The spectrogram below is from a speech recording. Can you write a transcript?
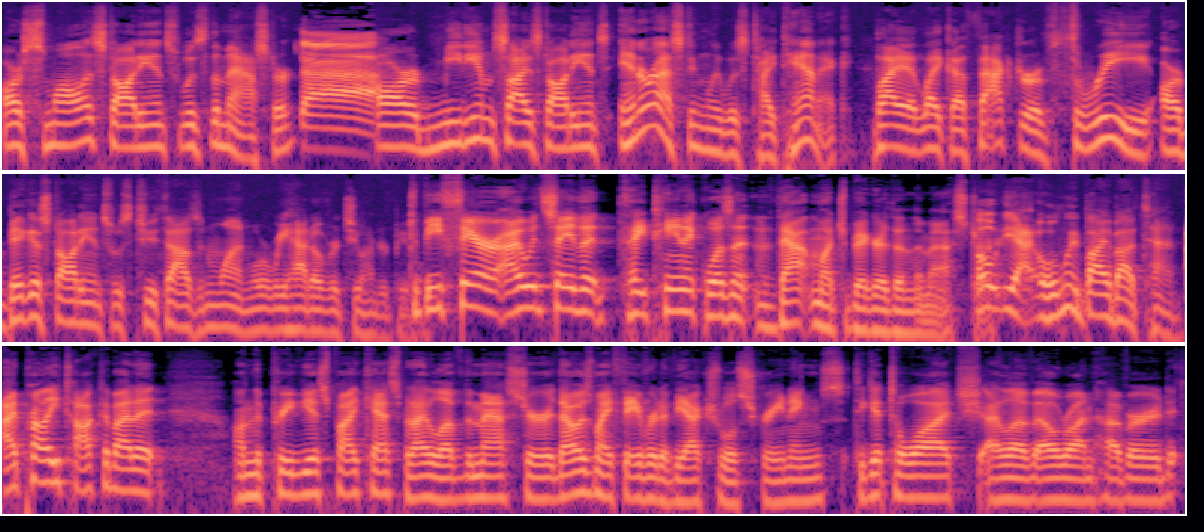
Our smallest audience was The Master. Ah. Our medium sized audience, interestingly, was Titanic. By like a factor of three, our biggest audience was 2001, where we had over 200 people. To be fair, I would say that Titanic wasn't that much bigger than The Master. Oh, yeah, only by about 10. I probably talked about it on the previous podcast, but I love The Master. That was my favorite of the actual screenings to get to watch. I love L. Ron Hubbard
